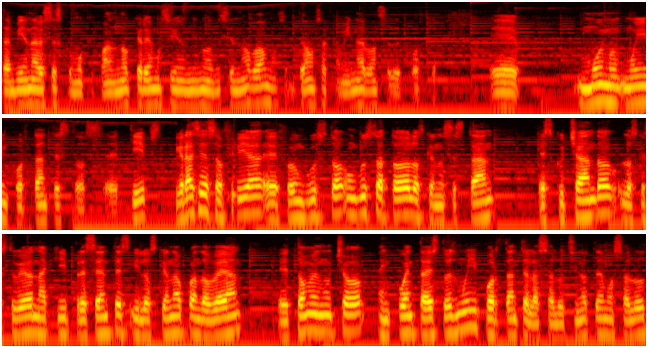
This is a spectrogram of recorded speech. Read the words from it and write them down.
también a veces como que cuando no queremos ellos mismos dicen, no, vamos, vamos a caminar, vamos a hacer deporte. Eh, muy, muy, muy importante estos eh, tips. Gracias Sofía, eh, fue un gusto, un gusto a todos los que nos están escuchando, los que estuvieron aquí presentes y los que no cuando vean, tomen mucho en cuenta esto, es muy importante la salud, si no tenemos salud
